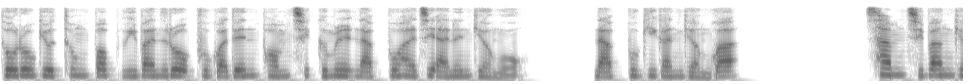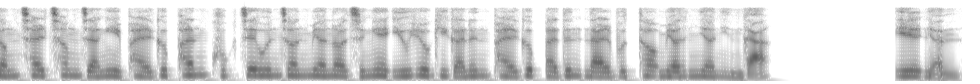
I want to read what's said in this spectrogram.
도로교통법 위반으로 부과된 범칙금을 납부하지 않은 경우, 납부기간 경과 3. 지방경찰청장이 발급한 국제운전면허증의 유효기간은 발급받은 날부터 몇 년인가? 1년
